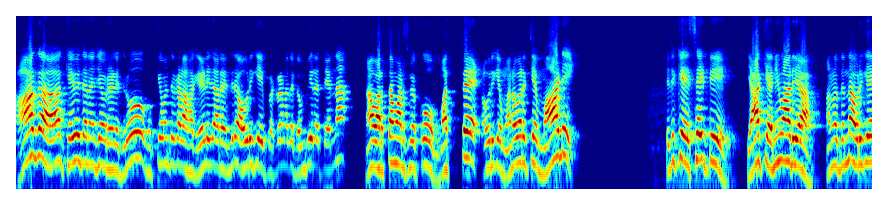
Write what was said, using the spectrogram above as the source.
ಆಗ ಕೆ ವಿ ಧನಂಜಯ ಅವರು ಹೇಳಿದರು, ಮುಖ್ಯಮಂತ್ರಿಗಳು ಹಾಗೆ ಹೇಳಿದ್ದಾರೆ ಅಂದ್ರೆ ಅವರಿಗೆ ಈ ಪ್ರಕರಣದ ಗಂಭೀರತೆಯನ್ನ ನಾವು ಅರ್ಥ ಮಾಡಿಸ್ಬೇಕು. ಮತ್ತೆ ಅವರಿಗೆ ಮನವರಿಕೆ ಮಾಡಿ. ಇದಕ್ಕೆ ಎಸ್ ಐ ಟಿ ಯಾಕೆ ಅನಿವಾರ್ಯ ಅನ್ನೋದನ್ನ ಅವರಿಗೆ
